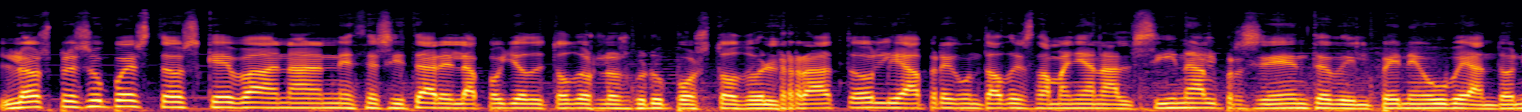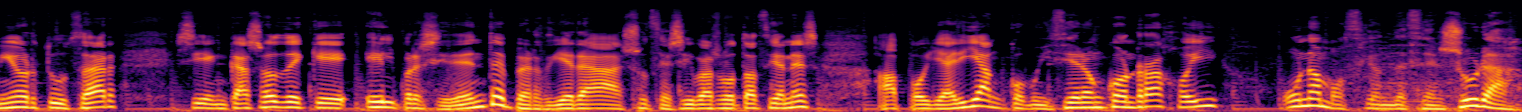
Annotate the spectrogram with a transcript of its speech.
Los presupuestos que van a necesitar el apoyo de todos los grupos todo el rato. Le ha preguntado esta mañana al SINA, al presidente del PNV, Antonio Ortuzar, si en caso de que el presidente perdiera sucesivas votaciones, apoyarían, como hicieron con Rajoy, una moción de censura.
